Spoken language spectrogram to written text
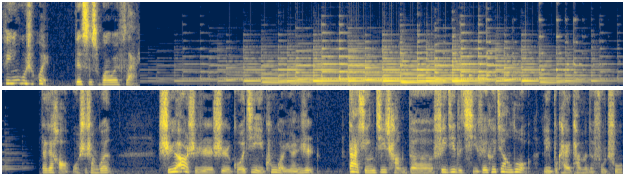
飞行故事会，This is where we fly。大家好，我是上官。十月二十日是国际空管员日，大型机场的飞机的起飞和降落离不开他们的付出。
